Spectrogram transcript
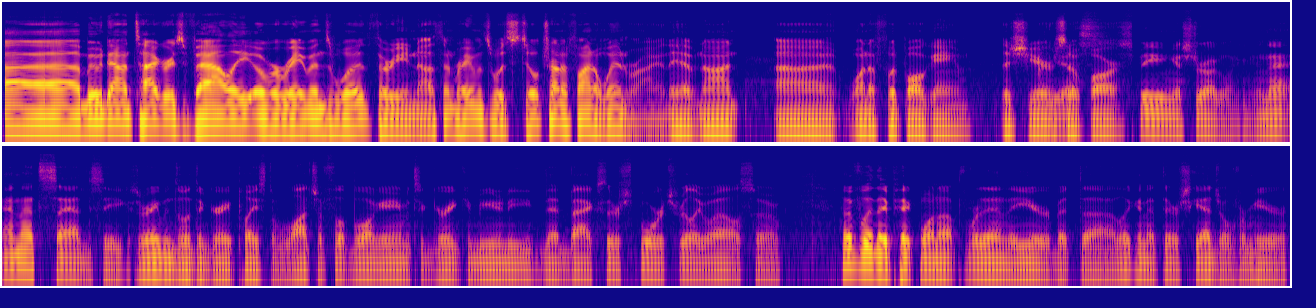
Uh, moving down Tygarts Valley over Ravenswood, thirty nothing. Ravenswood still trying to find a win. Ryan, they have not uh, won a football game this year so far. Speaking of struggling, and that and that's sad to see because Ravenswood's a great place to watch a football game. It's a great community that backs their sports really well. So hopefully they pick one up for the end of the year. But uh, looking at their schedule from here,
